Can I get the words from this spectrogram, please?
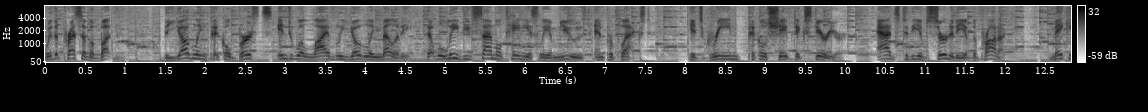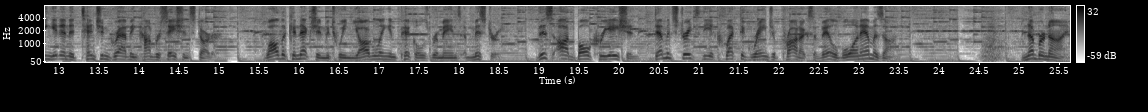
With a press of a button, the yodeling pickle bursts into a lively yodeling melody that will leave you simultaneously amused and perplexed. Its green, pickle-shaped exterior adds to the absurdity of the product, making it an attention-grabbing conversation starter. While the connection between yodeling and pickles remains a mystery, this oddball creation demonstrates the eclectic range of products available on Amazon. Number 9.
